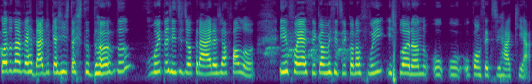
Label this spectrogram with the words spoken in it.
Quando na verdade o que a gente está estudando muita gente de outra área já falou. E foi assim que eu me senti quando eu fui explorando o, o, o conceito de hackear.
